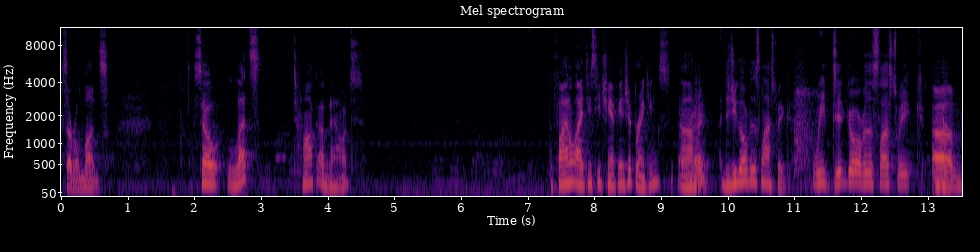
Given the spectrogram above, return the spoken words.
several months. So let's talk about the final ITC Championship rankings. Um, Okay. Did you go over this last week? We did go over this last week. Okay. Um,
